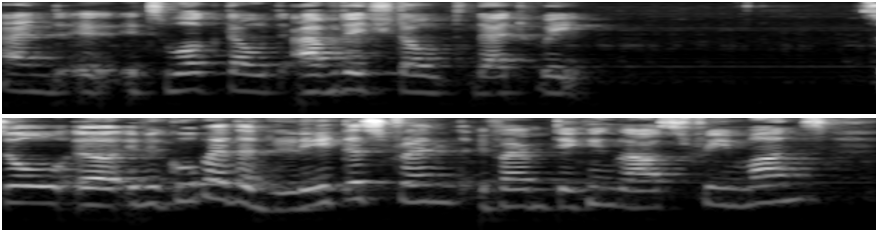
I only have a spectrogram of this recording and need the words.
and it, it's worked out, averaged out that way. So uh, if we go by the latest trend, if I'm taking last three months,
